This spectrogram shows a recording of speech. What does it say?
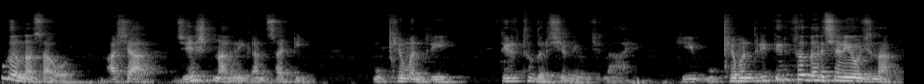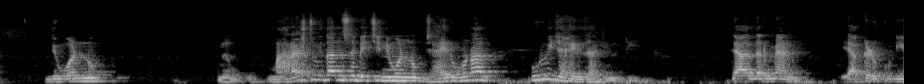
पुढं नसावं अशा ज्येष्ठ नागरिकांसाठी मुख्यमंत्री तीर्थदर्शन योजना आहे. ही मुख्यमंत्री तीर्थदर्शन योजना निवडणूक महाराष्ट्र विधानसभेची निवडणूक जाहीर होणार पूर्वी जाहीर झाली होती. त्या दरम्यान याकडे कुणी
